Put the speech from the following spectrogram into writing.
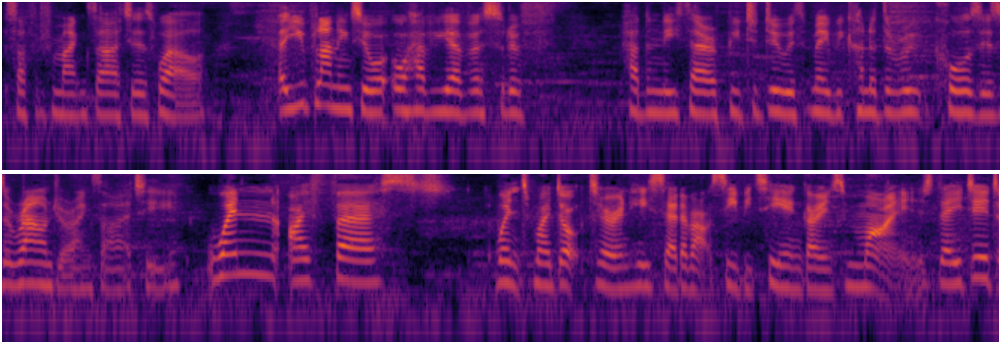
suffered from anxiety as well. Are you planning to, or, or have you ever sort of had any therapy to do with maybe kind of the root causes around your anxiety? when I first went to my doctor and he said about CBT and going to mind, they did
